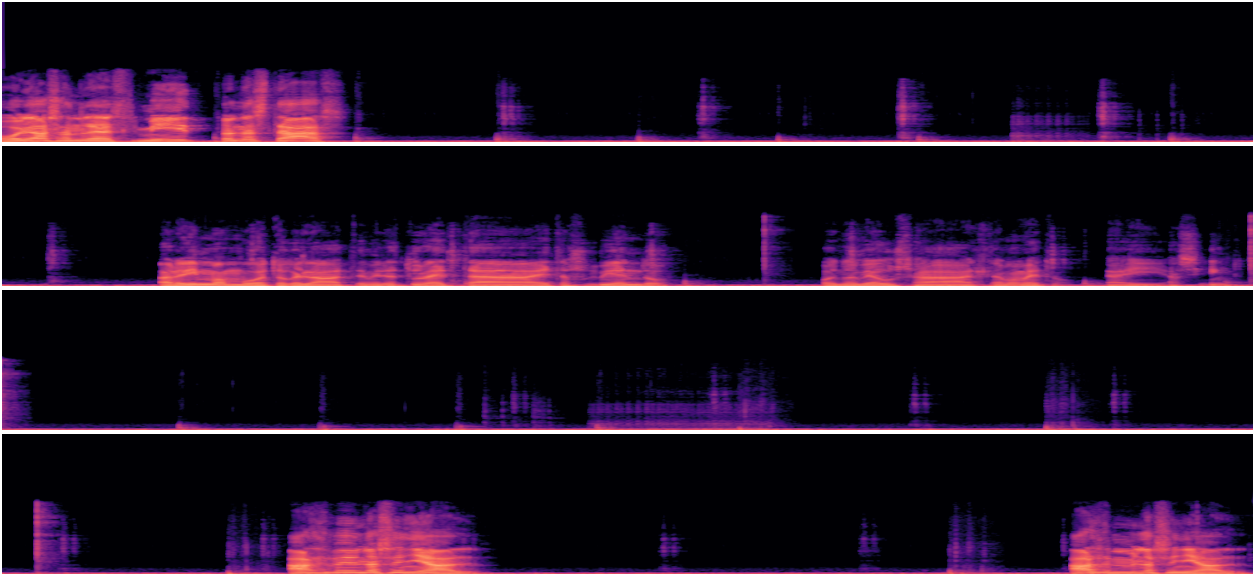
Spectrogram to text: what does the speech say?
Hola Sandra Smith, ¿dónde estás? Ahora mismo hemos puesto que la temperatura está, está subiendo Pues no voy a usar el termómetro Ahí así Hazme una señal Hazme una señal.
